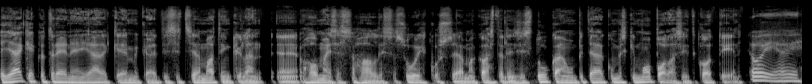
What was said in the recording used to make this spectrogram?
Ja jääkiekkotreenien jälkeen me käytiin sitten siellä Matinkylän eh, homeisessa hallissa suihkussa ja mä kastelin siis tukaa ja mun pitää kumminkin mopolla siitä kotiin. Oi, oi.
